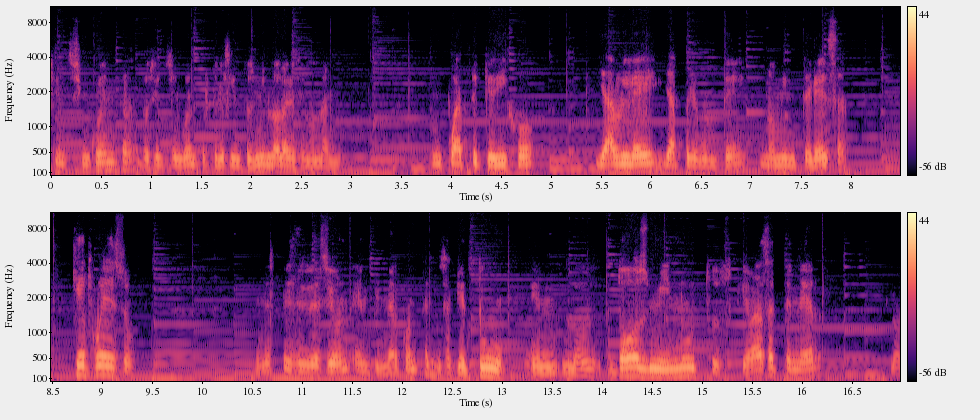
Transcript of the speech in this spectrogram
150, 250, 300 mil dólares en un año un cuate que dijo, ya hablé, ya pregunté, no me interesa. ¿Qué fue eso? Una especialización en primer contacto, o sea que tú en los dos minutos que vas a tener, lo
